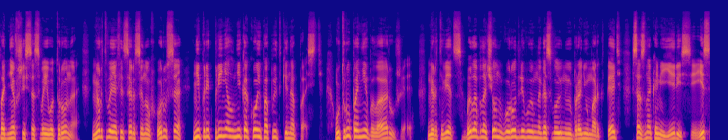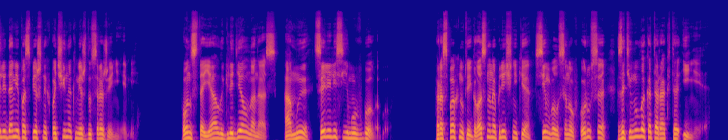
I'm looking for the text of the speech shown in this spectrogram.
Поднявшись со своего трона, мертвый офицер сынов Хоруса не предпринял никакой попытки напасть. У трупа не было оружия. Мертвец был облачен в уродливую многослойную броню Марк-5 со знаками ереси и следами поспешных починок между сражениями. Он стоял и глядел на нас, а мы целились ему в голову. Распахнутый глаз на наплечнике, символ сынов Хоруса, затянула катаракта иния.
